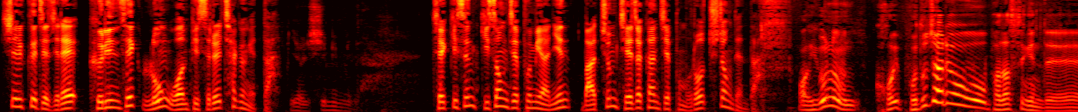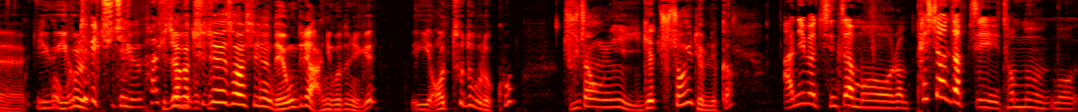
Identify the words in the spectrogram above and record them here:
실크 재질의 그린색 롱 원피스를 착용했다. 열심입니다. 재킷은 기성 제품이 아닌 맞춤 제작한 제품으로 추정된다. 어, 이거는 거의 보도자료 받아쓰기인데, 이, 이걸 어떻게 취재를 할수 기자가. 취재해서 할 수 있는 내용들이 아니거든, 이게? 이 어투도 그렇고? 추정이 이게 추정이 됩니까? 아니면 진짜 뭐 그런 패션 잡지 전문 뭐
